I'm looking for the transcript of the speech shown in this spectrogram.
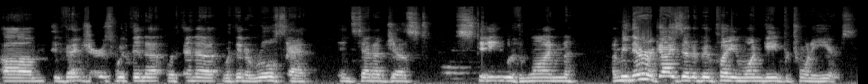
um, adventures within a within a within a rule set instead of just staying with one. I mean, there are guys that have been playing one game for 20 years,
